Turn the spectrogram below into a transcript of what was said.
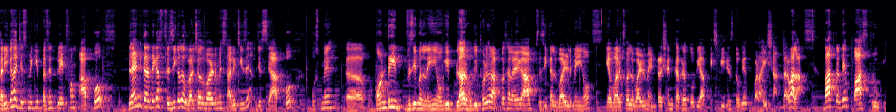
तरीका है जिसमें कि प्रेजेंट प्लेटफॉर्म आपको ब्लेंड कर देगा फ़िज़िकल और वर्चुअल वर्ल्ड में सारी चीज़ें, जिससे आपको उसमें बाउंड्री विजिबल नहीं होगी ब्लर होगी थोड़ी और आपको ऐसा लगेगा आप फ़िज़िकल वर्ल्ड में ही हो या वर्चुअल वर्ल्ड में इंटरेक्शन कर रहे हो तो भी आप एक्सपीरियंस दोगे बड़ा ही शानदार वाला। बात करते हैं पास थ्रू की।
